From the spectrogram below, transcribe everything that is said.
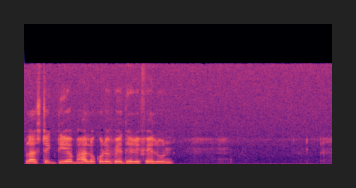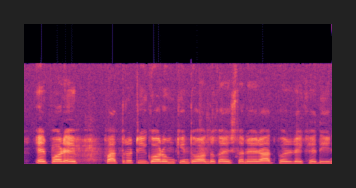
প্লাস্টিক দিয়ে ভালো করে বেঁধে ফেলুন। এরপর এই পাত্রটি গরম কিন্তু অন্ধকার স্থানে রাত ভরে রেখে দিন।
